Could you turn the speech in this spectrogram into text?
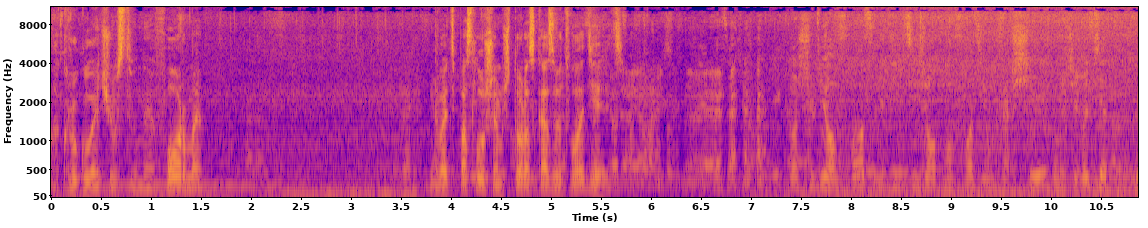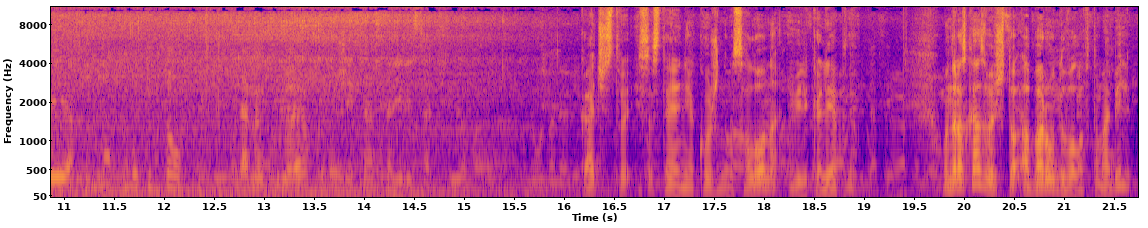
Округлые чувственные формы. Давайте послушаем, что рассказывает владелец. Et quand je suis venu en France, je me dit si j'entre en France, ils vont me faire chier. Donc j'ai réussi à trouver après beaucoup, beaucoup de temps la même couleur. Donc j'ai fait installer les ceintures. Качество и состояние кожаного салона великолепно. Он рассказывает, что оборудовал автомобиль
